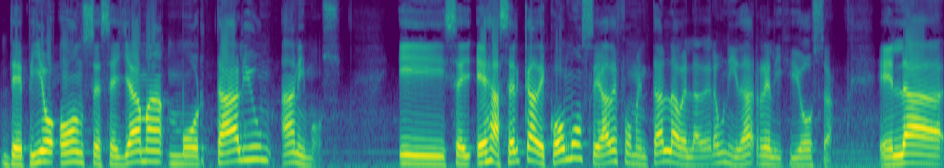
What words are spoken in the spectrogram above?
de Pío XI, se llama Mortalium Animos. Y es acerca de cómo se ha de fomentar la verdadera unidad religiosa. Él la,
